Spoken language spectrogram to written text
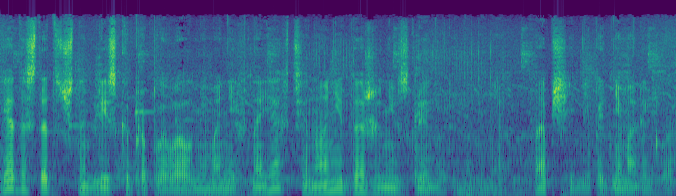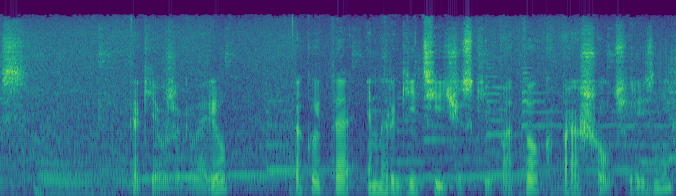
Я достаточно близко проплывал мимо них на яхте, но они даже не взглянули на меня, вообще не поднимали глаз. Как я уже говорил, какой-то энергетический поток прошел через них,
